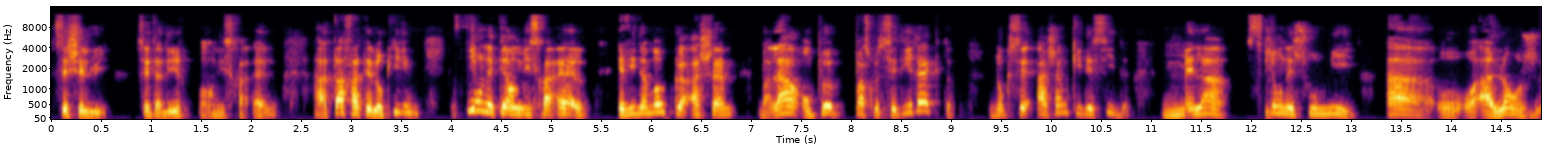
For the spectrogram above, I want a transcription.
C'est chez lui c'est-à-dire en Israël. Si on était en Israël, évidemment que Hachem, ben là, on peut, parce que c'est direct, donc c'est Hachem qui décide. Mais là, si on est soumis à, à l'ange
